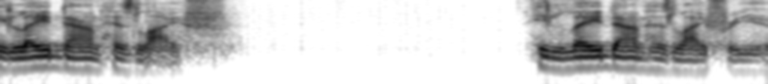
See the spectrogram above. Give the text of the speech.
He laid down his life. He laid down his life for you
